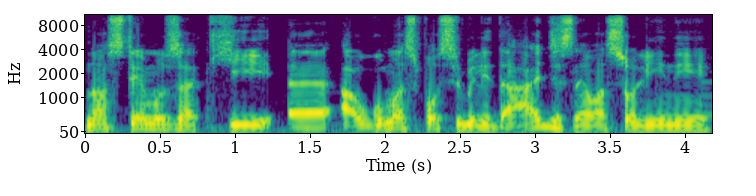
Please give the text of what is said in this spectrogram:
Nós temos aqui uh, algumas possibilidades, né? O Assolini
